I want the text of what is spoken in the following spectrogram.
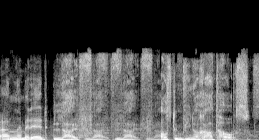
FM4 Unlimited. Live, live, live aus dem Wiener Rathaus.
